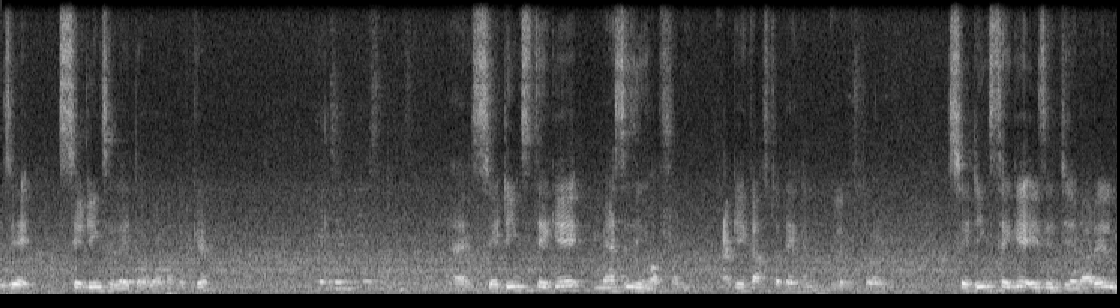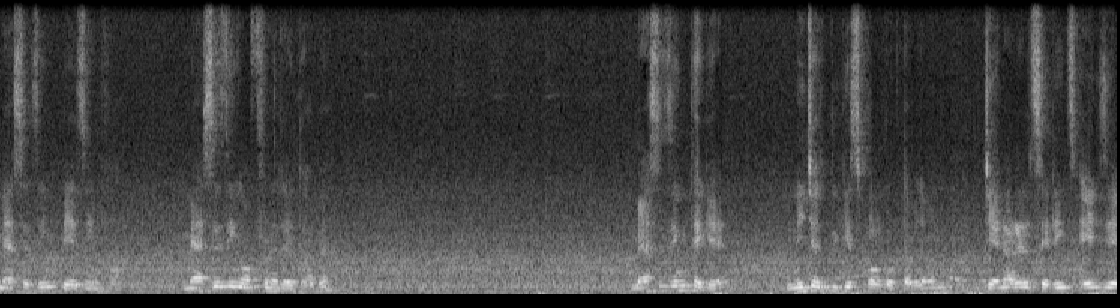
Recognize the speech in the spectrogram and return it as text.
এই যে সেটিংসে যাইতে হবে আমাদেরকে। হ্যাঁ সেটিংস থেকে মেসেজিং অপশন আগে এই কাজটা দেখেন, তাহলে বুঝতে পারবেন। সেটিংস থেকে এই যে general messaging page info messaging অপশনে যাইতে হবে। মেসেজিং থেকে নিচের দিকে স্ক্রল করতে হবে। যেমন জেনারেল সেটিংস এই যে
